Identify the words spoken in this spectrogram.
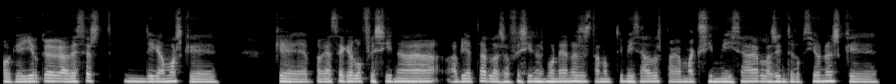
Porque yo creo que a veces, digamos que que parece que la oficina abierta, las oficinas modernas están optimizadas para maximizar las interrupciones que,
